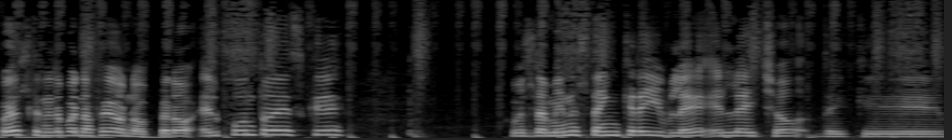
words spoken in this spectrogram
Puedes tener buena fe o no, pero el punto es que. Pues también está increíble el hecho de que.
